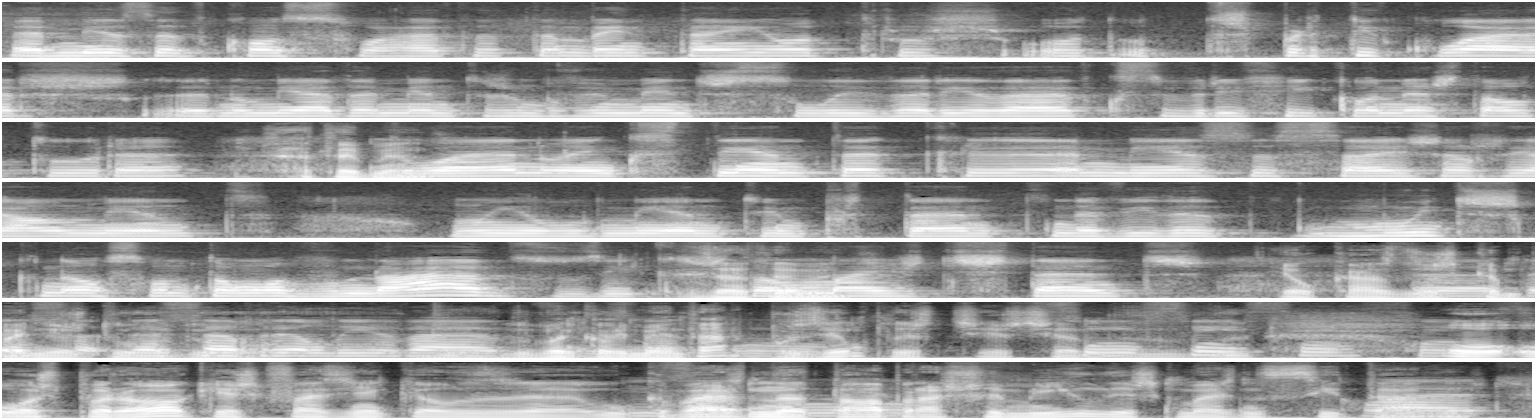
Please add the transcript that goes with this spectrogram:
a mesa de consoada também tem outros, outros particulares, nomeadamente os movimentos de solidariedade que se verificam nesta altura Exatamente. do ano, em que se tenta que a mesa seja realmente um elemento importante na vida de muitos que não são tão abonados e que Exatamente. estão mais distantes. É o caso das uh, campanhas dessa, do, dessa do, do, Banco Alimentar, por exemplo, este, este sim, sim, de, sim, ou, ou, as paróquias que fazem aqueles, uh, o cabaz de Natal para as famílias que mais necessitadas. Claro,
